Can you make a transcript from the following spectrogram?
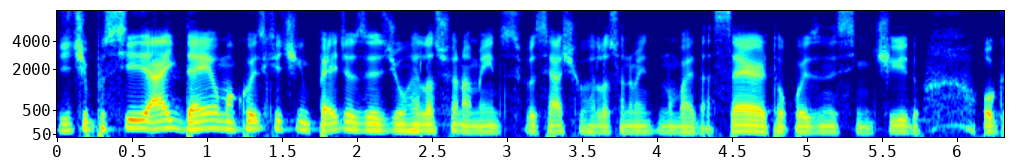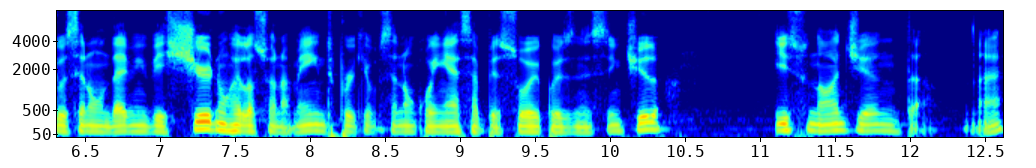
De tipo, se a ideia é uma coisa que te impede, às vezes, de um relacionamento, se você acha que o relacionamento não vai dar certo, ou coisas nesse sentido, ou que você não deve investir num relacionamento porque você não conhece a pessoa e coisas nesse sentido, isso não adianta, né?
